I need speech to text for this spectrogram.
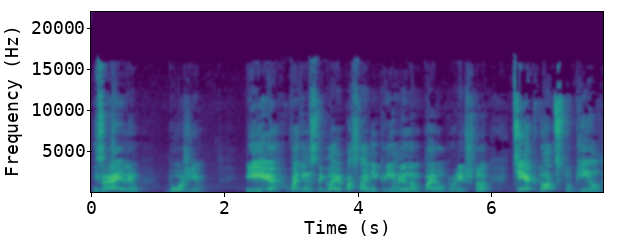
Израилем Божьим. И в 11 главе послания к римлянам Павел говорит, что те, кто отступил,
